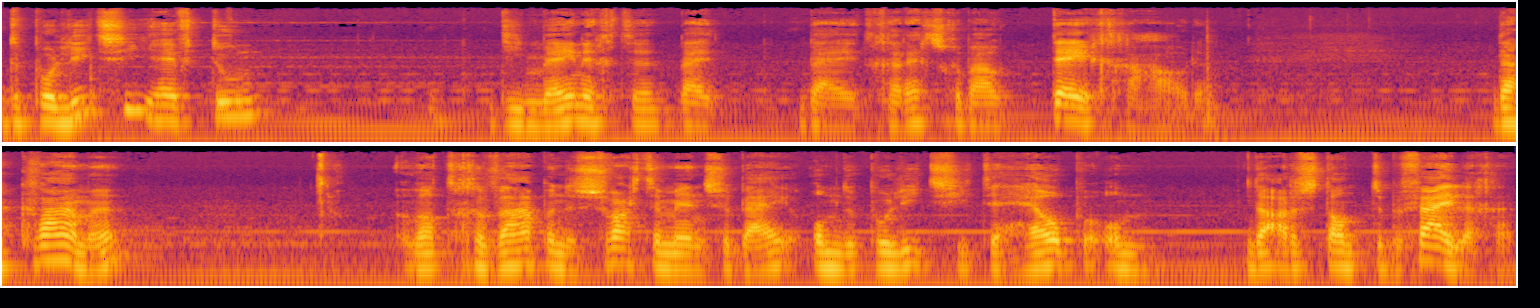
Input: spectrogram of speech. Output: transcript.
De politie heeft toen die menigte bij, bij het gerechtsgebouw tegengehouden. Daar kwamen wat gewapende zwarte mensen bij om de politie te helpen om de arrestant te beveiligen.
